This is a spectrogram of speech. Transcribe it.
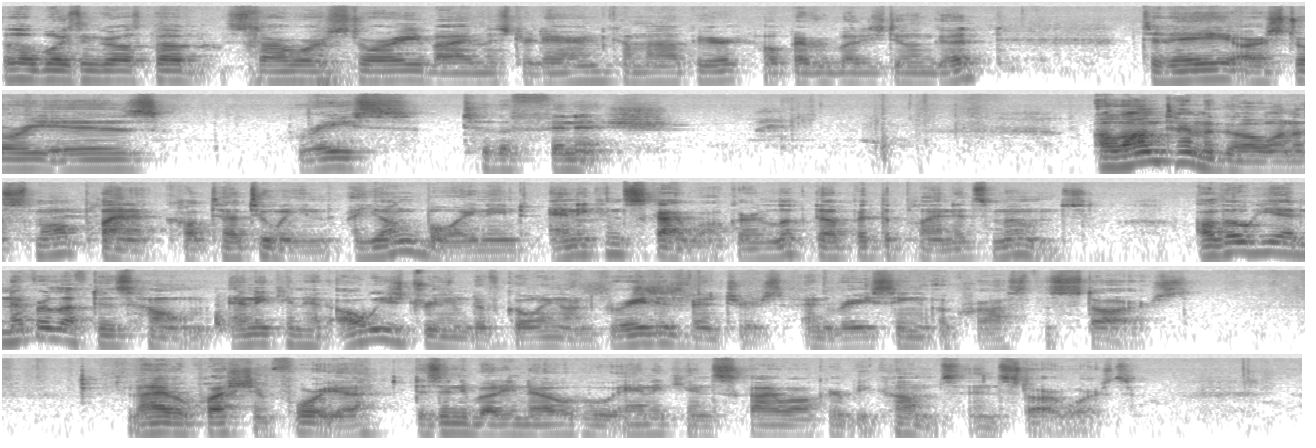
Boys and Girls Club Star Wars story by Mr. Darren coming up here. Hope everybody's doing good. Today our story is Race to the Finish. A long time ago on a small planet called Tatooine, a young boy named Anakin Skywalker looked up at the planet's moons. Although he had never left his home, Anakin had always dreamed of going on great adventures and racing across the stars. And I have a question for you. Does anybody know who Anakin Skywalker becomes in Star Wars?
